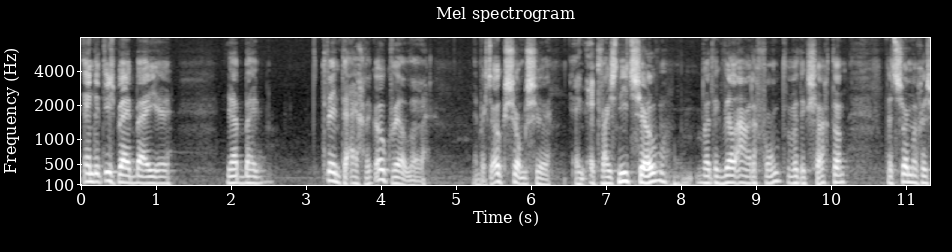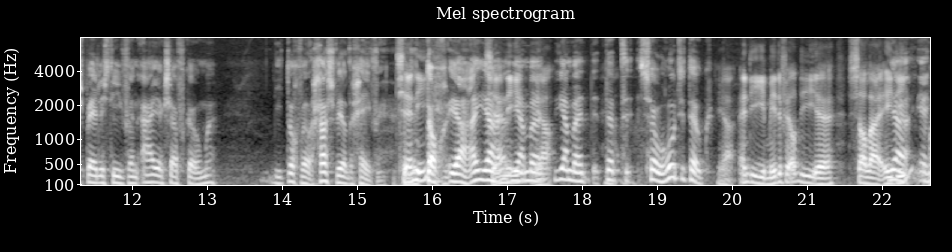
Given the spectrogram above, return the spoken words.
en dat is bij, bij, eh, ja, bij Twente eigenlijk ook wel... eh dat was ook soms... eh, en het was niet zo, wat ik wel aardig vond, wat ik zag dan... dat sommige spelers die van Ajax afkomen... die toch wel gas wilden geven. Jenny. Toch, ja, ja, Jenny, ja, maar, ja. ja. maar dat, zo hoort het ook. ja. En die middenveld, die eh Salah Edi. Ja, en,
